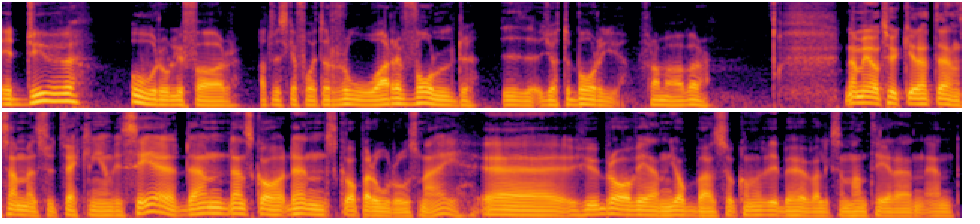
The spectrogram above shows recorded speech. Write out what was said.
Är du orolig för att vi ska få ett råare våld i Göteborg framöver? Nej, men jag tycker att den samhällsutvecklingen vi ser, den, den, ska, den skapar oro hos mig. Eh, hur bra vi än jobbar så kommer vi behöva liksom hantera en, en,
